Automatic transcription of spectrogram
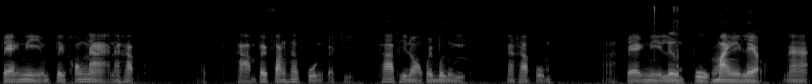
แปลงนี้มันเป็นของหนานะครับขามไปฟังทั้งพุ่นกับสิพาพี่น้องไปเบิ่งอีกนะครับผมแปลงนี้เริ่มปลูกไม้แล้วนะฮะ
